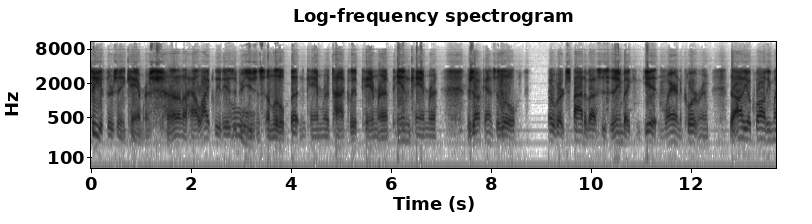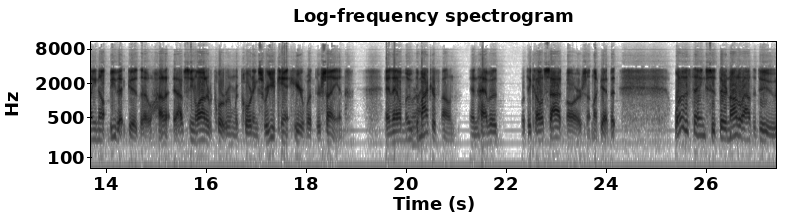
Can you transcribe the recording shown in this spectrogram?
see if there's any cameras. I don't know how likely it is if you're using some little button camera, tie clip camera, pin camera. There's all kinds of little covert spy devices that anybody can get and wear in the courtroom. The audio quality may not be that good, though. I, I've seen a lot of courtroom recordings where you can't hear what they're saying, and they'll move the microphone and have a what they call a sidebar or something like that. But one of the things that they're not allowed to do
